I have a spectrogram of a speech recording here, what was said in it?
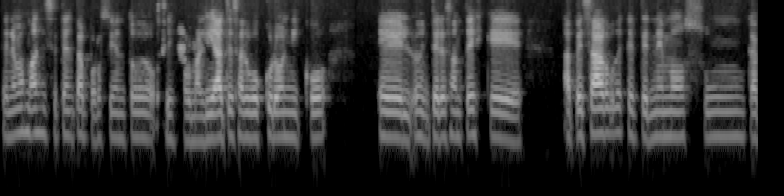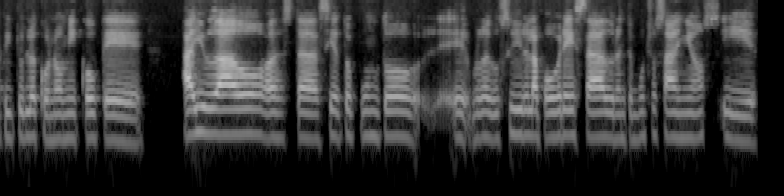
tenemos más del 70% de informalidad, es algo crónico. Eh, lo interesante es que a pesar de que tenemos un capítulo económico que ha ayudado hasta cierto punto eh, reducir la pobreza durante muchos años y,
